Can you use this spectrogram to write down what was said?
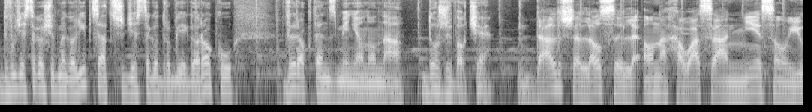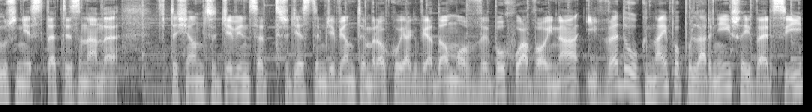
27 lipca 1932 roku wyrok ten zmieniono na dożywocie. Dalsze losy Leona Hałasa nie są już niestety znane. W 1939 roku, jak wiadomo, wybuchła wojna i według najpopularniejszej wersji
